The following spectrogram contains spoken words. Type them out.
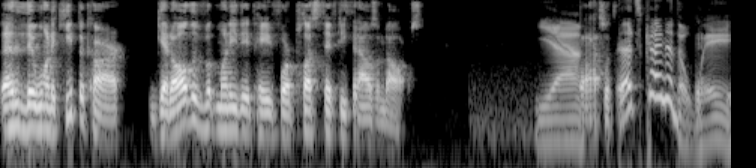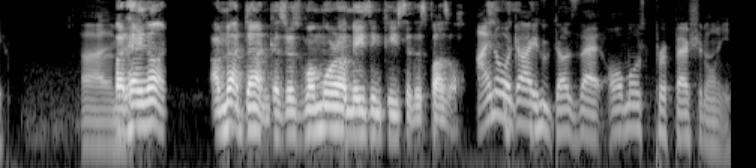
and they want to keep the car, get all the money they paid for plus fifty thousand dollars. Yeah, That's what. That's kind of the way. Um, but hang on, I'm not done because there's one more amazing piece of this puzzle. I know a guy who does that almost professionally.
